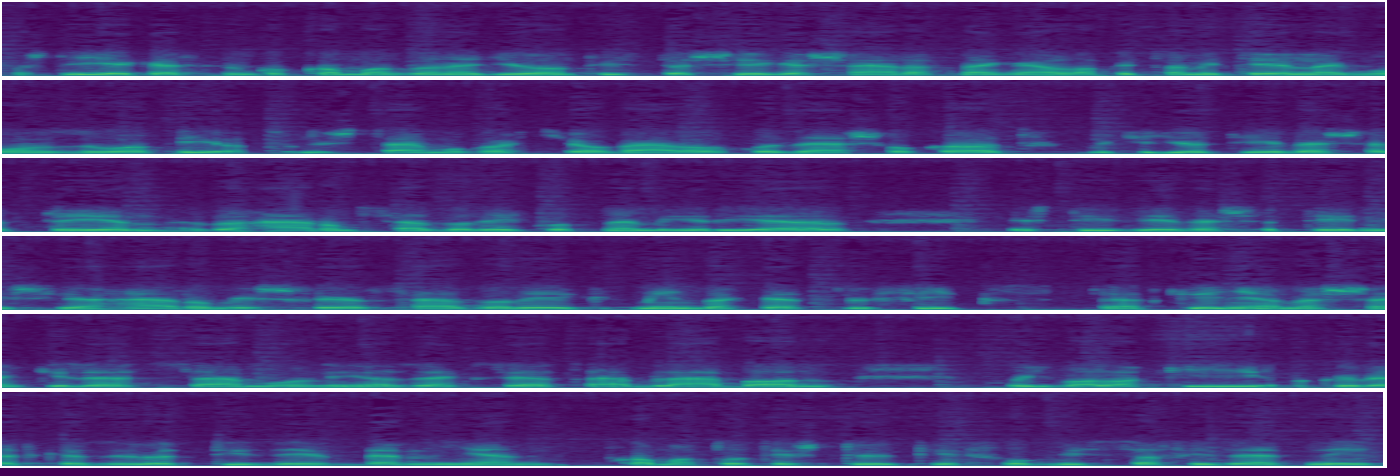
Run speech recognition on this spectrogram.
Most igyekeztünk a kamatban egy olyan tisztességes árat megállapítani, ami tényleg vonzó a piacon és támogatja a vállalkozásokat, úgyhogy 5 év esetén ez a 3%-ot nem éri el, és 10 év esetén is ilyen 3,5%, mind a kettő fix, tehát kényelmesen ki lehet számolni az Excel táblában, hogy valaki a következő 5-10 évben milyen kamatot és tőkét fog visszafizetni.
